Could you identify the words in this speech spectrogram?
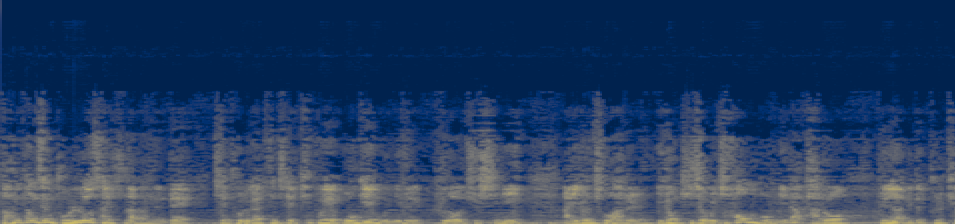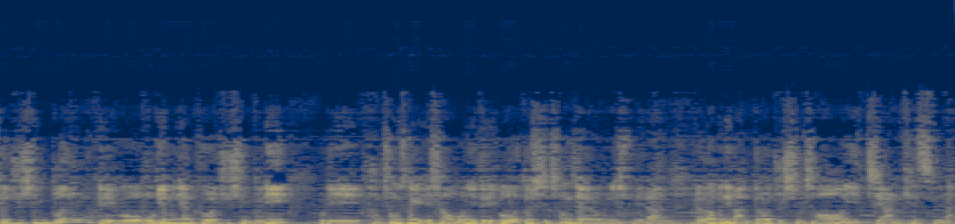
또 한평생 돌로 살 줄 알았는데 제 돌 같은 제 피부에 옥의 무늬를 그어주시니 아 이런 조화를 이런 기적을 처음 봅니다. 바로 밀랍이도 불 켜주신 분 그리고 옥의 무늬 그어주신 분이 우리 방청석에 계신 어머니들이고 또 시청자 여러분이십니다. 여러분이 만들어주신 저 잊지 않겠습니다.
